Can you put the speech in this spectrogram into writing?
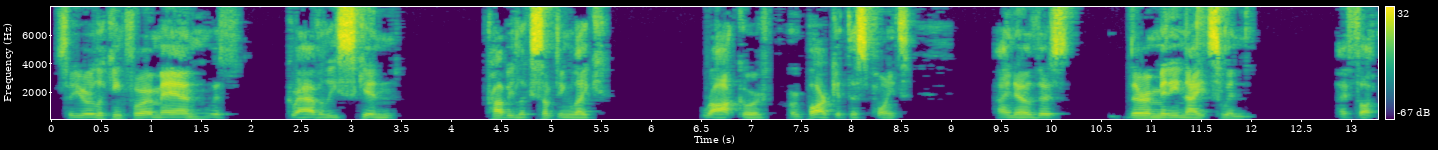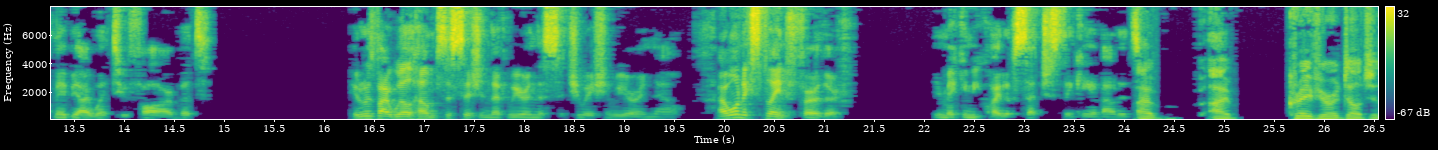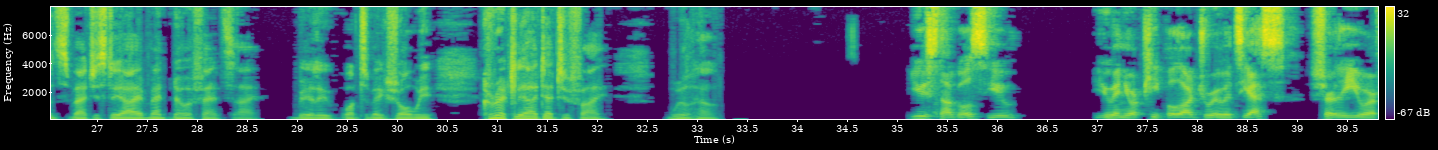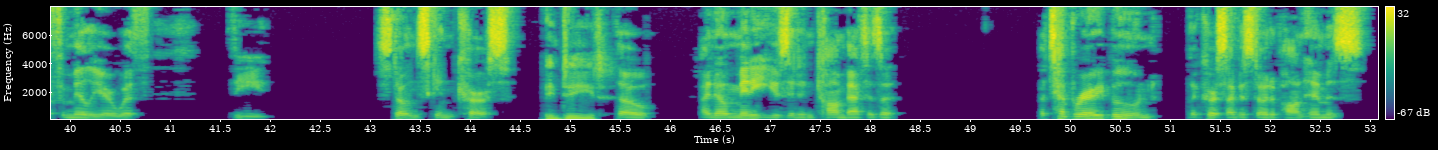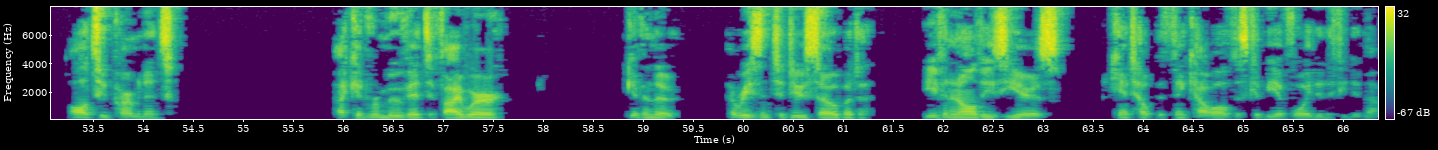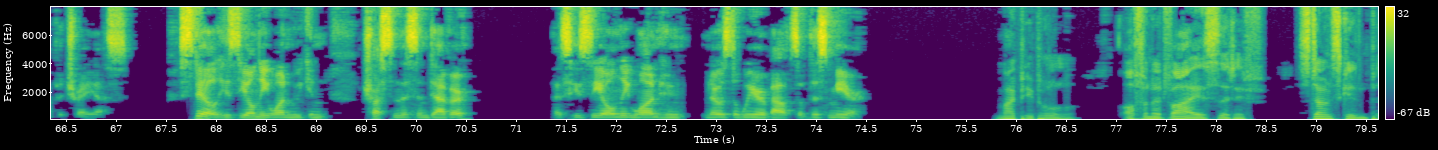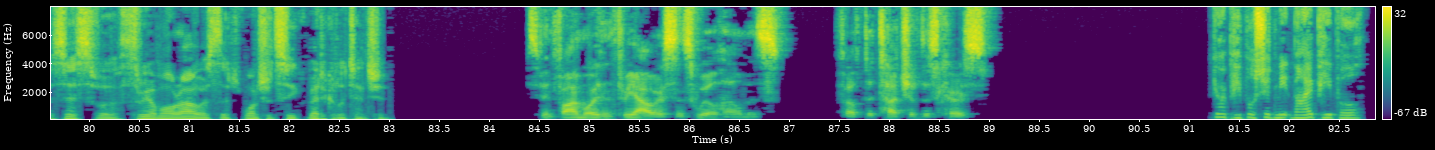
So you're looking for a man with gravelly skin, probably looks something like rock or, or bark at this point. I know there's there are many nights when I thought maybe I went too far, but it was by Wilhelm's decision that we are in this situation we are in now. I won't explain further. You're making me quite upset just thinking about it. I, I crave your indulgence, Majesty. I meant no offense. I merely want to make sure we correctly identify Wilhelm. You, Snuggles, you, you and your people are druids, yes? Surely you are familiar with the stone skin curse. Indeed. Though I know many use it in combat as a a temporary boon. The curse I bestowed upon him is all too permanent. I could remove it if I were given the a reason to do so, but uh, even in all these years, I can't help but think how all this could be avoided if he did not betray us. Still, he's the only one we can trust in this endeavor, as he's the only one who knows the whereabouts of this mirror. My people often advise that if stone skin persists for three or more hours, that one should seek medical attention. It's been far more than three hours since Wilhelm has felt the touch of this curse. Your people should meet my people.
